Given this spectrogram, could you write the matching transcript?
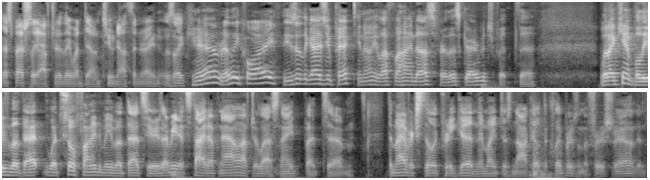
especially after they went down two nothing. Right? It was like, yeah, really, Kawhi. These are the guys you picked. You know, you left behind us for this garbage. But uh, what I can't believe about that, what's so funny to me about that series, I mean, it's tied up now after last night, but um, the Mavericks still look pretty good, and they might just knock out the Clippers in the first round. And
